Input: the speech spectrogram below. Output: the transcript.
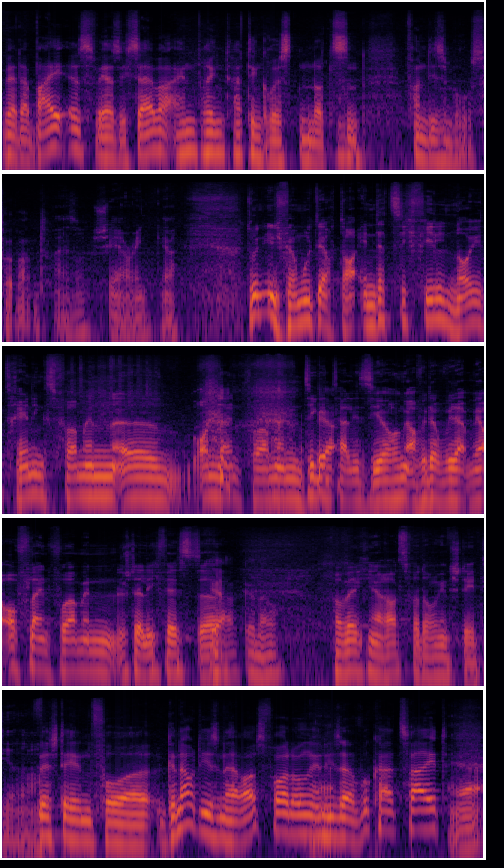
wer dabei ist, wer sich selber einbringt, hat den größten Nutzen von diesem Berufsverband. Also Sharing, ja. Du, ich vermute, auch da ändert sich viel. Neue Trainingsformen, äh, Online-Formen, Digitalisierung, ja. auch wieder, wieder mehr Offline-Formen, stelle ich fest. Äh. Ja, genau. Vor welchen Herausforderungen steht ihr da? Wir stehen vor genau diesen Herausforderungen ja. in dieser VUCA-Zeit. Ja.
